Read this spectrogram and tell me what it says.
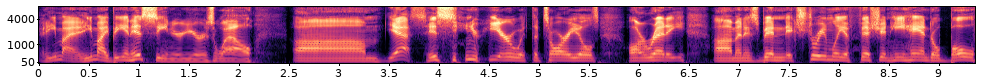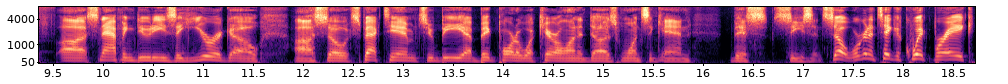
he might he might be in his senior year as well. Um, yes, his senior year with the Tar Heels already, um, and has been extremely efficient. He handled both uh, snapping duties a year ago, uh, so expect him to be a big part of what Carolina does once again this season. So we're going to take a quick break,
